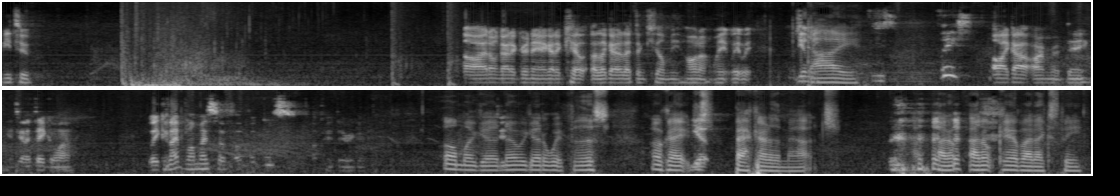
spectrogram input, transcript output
me too. Oh, I don't got a grenade. I gotta kill. I gotta let them kill me. Hold on. Wait, wait, wait. Kill me, Die. please, please. Oh, I got armor. Dang, it's gonna take a while. Wait, can I blow myself up with this? Okay, there we go. Oh my god, now we gotta wait for this. Okay, Yep. just back out of the match. I, I don't I don't care about XP.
